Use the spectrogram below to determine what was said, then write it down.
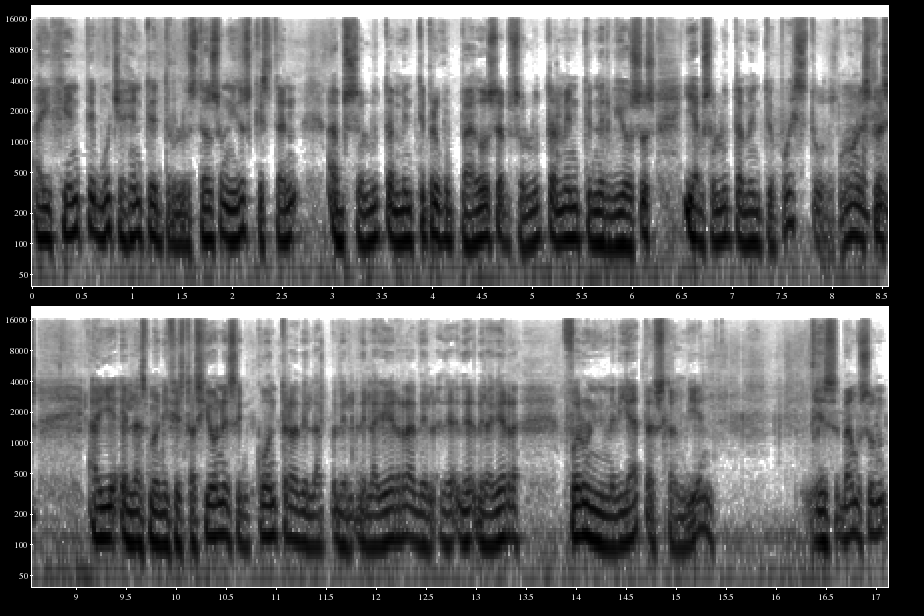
hay gente, mucha gente dentro de los Estados Unidos que están absolutamente preocupados, absolutamente nerviosos y absolutamente opuestos. ¿no? Esto es, hay en las manifestaciones en contra de la, de, la guerra, de, la guerra fueron inmediatas también. Es, vamos, un,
